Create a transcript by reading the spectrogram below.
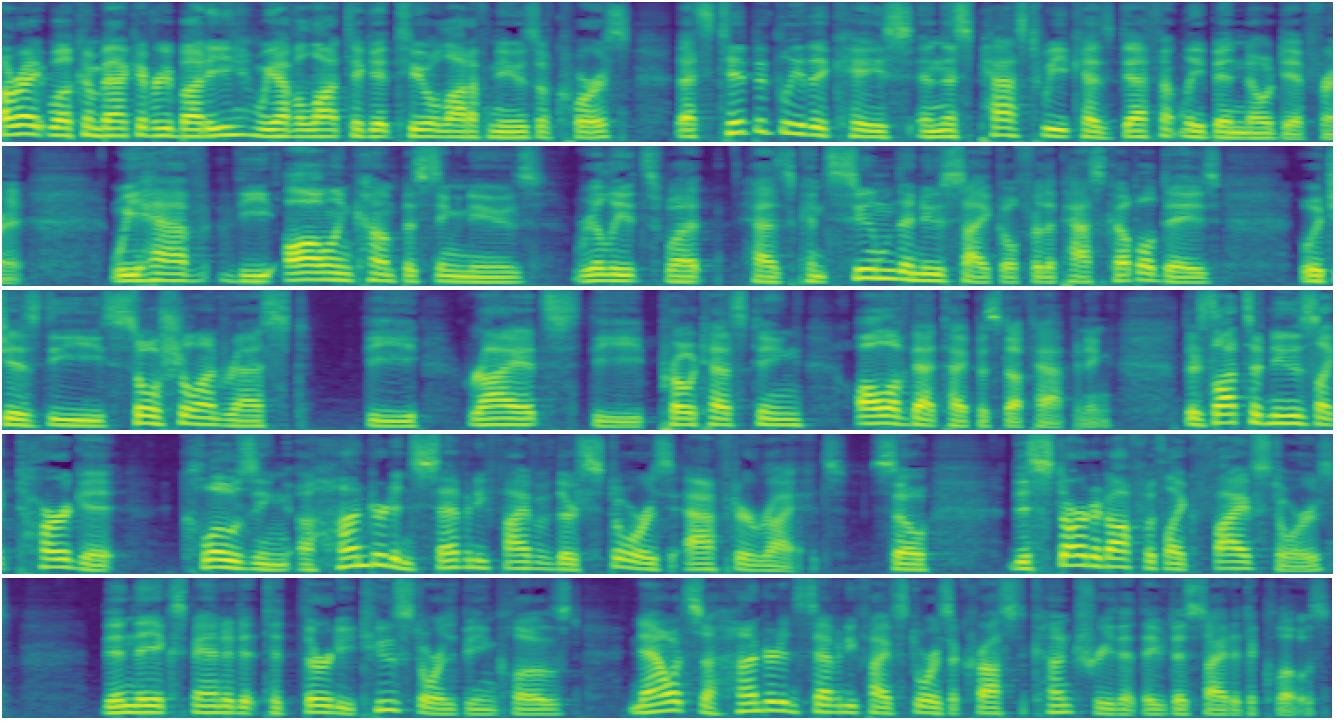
All right, welcome back, everybody. We have a lot to get to, a lot of news, of course. That's typically the case, and this past week has definitely been no different. We have the all encompassing news. Really, it's what has consumed the news cycle for the past couple days, which is the social unrest, the riots, the protesting, all of that type of stuff happening. There's lots of news like Target closing 175 of their stores after riots. So this started off with like five stores. Then they expanded it to 32 stores being closed. Now it's 175 stores across the country that they've decided to close.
